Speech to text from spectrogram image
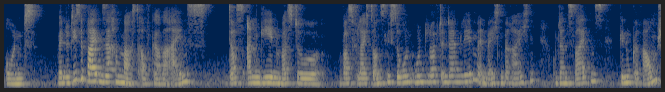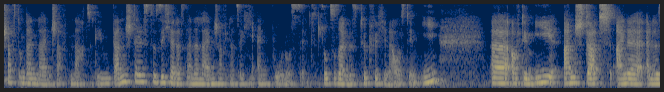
Und wenn du diese beiden Sachen machst, Aufgabe 1, das angehen, was du was vielleicht sonst nicht so rund, rund, läuft in deinem Leben, in welchen Bereichen. Und dann zweitens, genug Raum schaffst, um deinen Leidenschaften nachzugeben. Dann stellst du sicher, dass deine Leidenschaften tatsächlich ein Bonus sind. Sozusagen das Tüpfelchen aus dem I. Äh, auf dem I, anstatt eine, eine,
